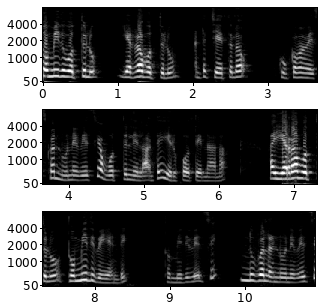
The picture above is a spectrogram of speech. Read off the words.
తొమ్మిది ఒత్తులు ఎర్ర ఒత్తులు అంటే చేతిలో కుంకుమ వేసుకొని నూనె వేసి ఆ ఒత్తుల్ని ఇలా అంటే ఎరిపోతాయి నాన్న. ఆ ఎర్ర ఒత్తులు తొమ్మిది వేయండి. తొమ్మిది వేసి నువ్వుల నూనె వేసి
